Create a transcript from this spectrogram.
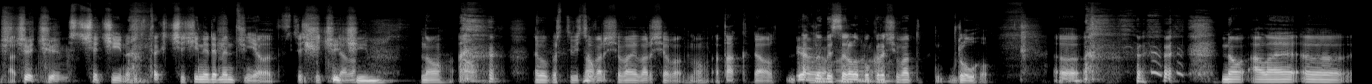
Štěčín. Štěčín, tak Štěčín je dementní, ale prostě Štěčín, Štěčín. No, no. nebo prostě víš co, no. Varšava je Varšava, no a tak dál. Takhle jo, by se dalo pokračovat dlouho. Uh, no, ale uh,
